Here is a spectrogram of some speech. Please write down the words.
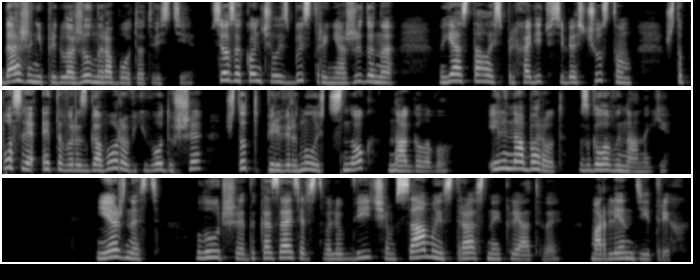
Даже не предложил на работу отвезти. Все закончилось быстро и неожиданно но я осталась приходить в себя с чувством, что после этого разговора в его душе что-то перевернулось с ног на голову. Или наоборот, с головы на ноги. Нежность – лучшее доказательство любви, чем самые страстные клятвы. Марлен Дитрих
